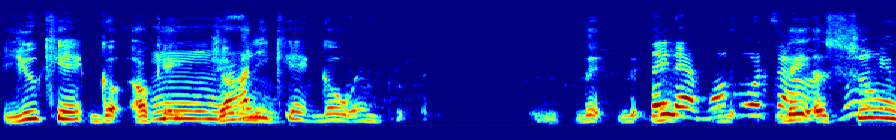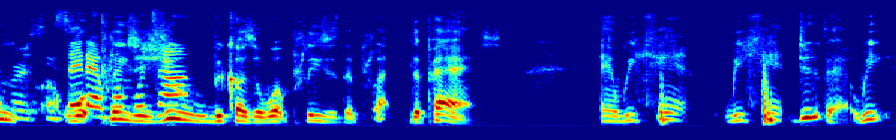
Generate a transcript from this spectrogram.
You can't go. Okay, Mm. Johnny can't go and. They, they, Say that one more time. They assume. Say what that one more pleases you because of what pleases the the past, and we can't we can't do that. We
